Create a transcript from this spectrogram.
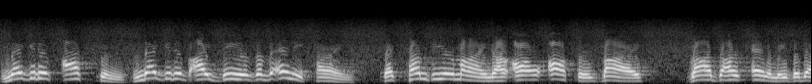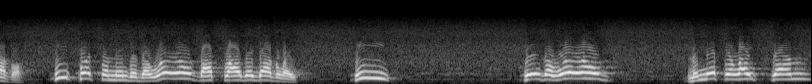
negative actions, negative ideas of any kind that come to your mind are all authored by God's arch enemy, the devil. He puts them into the world, that's why they're devilish. He, through the world, manipulates them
